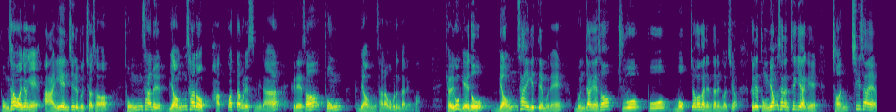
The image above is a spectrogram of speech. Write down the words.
동사 원형에 ing를 붙여서 동사를 명사로 바꿨다고 그랬습니다. 그래서 동명사라고 부른다는 거. 결국 얘도 명사이기 때문에 문장에서 주어, 보어, 목적어가 된다는 거죠. 그래 동명사는 특이하게 전치사의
